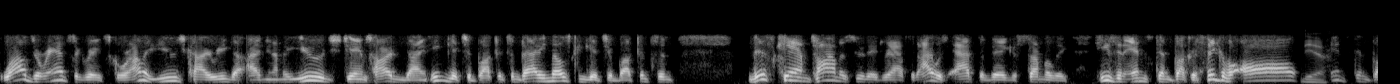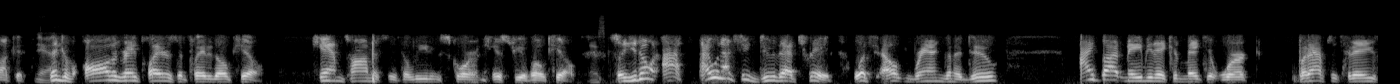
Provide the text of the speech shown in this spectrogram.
while Durant's a great scorer, I'm a huge Kyrie guy. I mean, I'm a huge James Harden guy. And he can get you buckets, and Patty Mills can get you buckets. And this Cam Thomas, who they drafted, I was at the Vegas Summer League. He's an instant bucket. Think of all Yeah. instant bucket. Yeah. Think of all the great players that played at Oak Hill. Cam Thomas is the leading scorer in the history of Oak Hill. So you don't. I, I would actually do that trade. What's Elton Brand going to do? I thought maybe they could make it work, but after today's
